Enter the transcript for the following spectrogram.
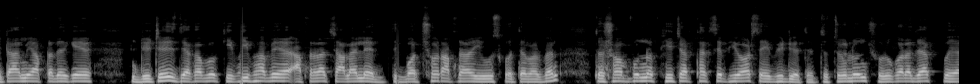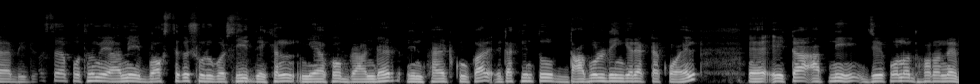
এটা আমি আপনাদেরকে ডিটেলস দেখাবো কীভাবে আপনারা চালালে বছর আপনারা ইউজ করতে পারবেন। তো সম্পূর্ণ ফিচার থাকছে ভিওয়ার্স এই ভিডিওতে। তো চলুন শুরু করা যাক ভিডিও প্রথমে আমি বক্স থেকে শুরু করছি। দেখেন মিয়াকো ব্র্যান্ডের ইনফ্রাইট কুকার এটা কিন্তু ডাবল রিংয়ের একটা কয়েল এটা আপনি যে কোনো ধরনের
